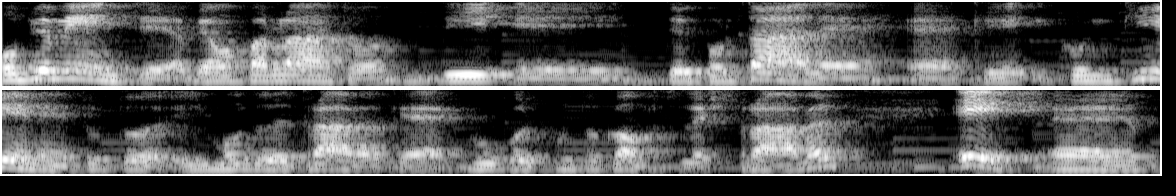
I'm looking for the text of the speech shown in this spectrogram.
Ovviamente abbiamo parlato di, eh, del portale eh, che contiene tutto il mondo del travel che è google.com slash travel e eh,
